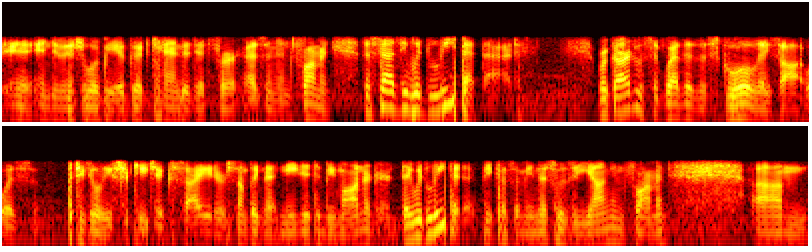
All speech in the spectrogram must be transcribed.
uh, individual would be a good candidate for as an informant, the Stasi would leap at that regardless of whether the school they thought was a particularly strategic site or something that needed to be monitored, they would leap at it because I mean this was a young informant. Um,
